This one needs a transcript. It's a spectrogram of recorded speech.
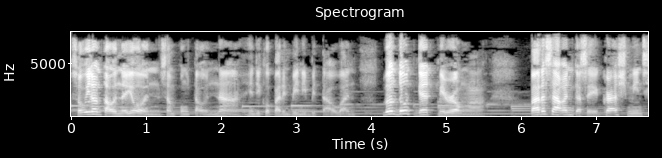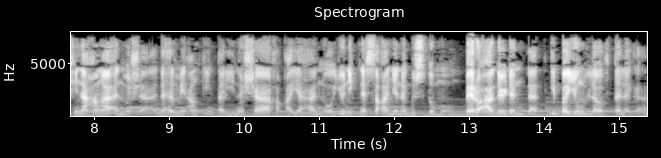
So, ilang taon na yon Sampung taon na. Hindi ko pa rin binibitawan. Well, don't get me wrong ah. Para sa akin kasi, crush means hinahangaan mo siya dahil may angking talino siya, kakayahan o uniqueness sa kanya na gusto mo. Pero other than that, iba yung love talaga.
